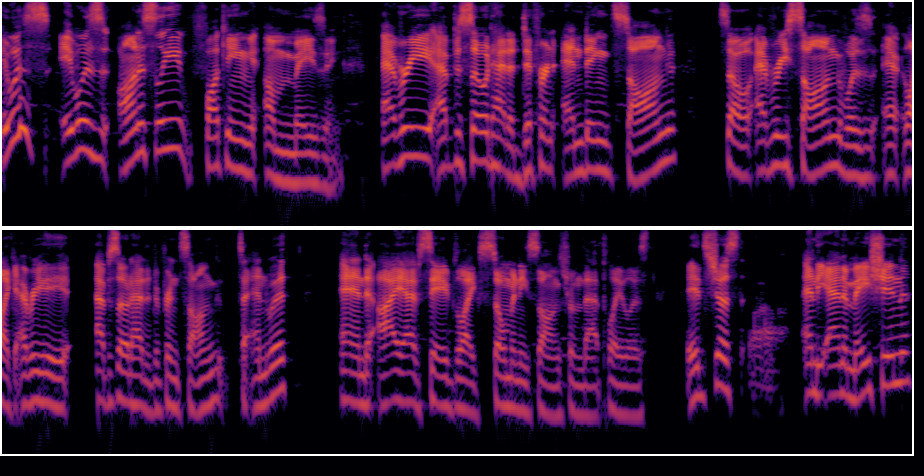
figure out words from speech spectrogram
it was it was honestly fucking amazing. Every episode had a different ending song. So every song was eh, like every episode had a different song to end with. And I have saved like so many songs from that playlist. It's just Wow. and the animation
